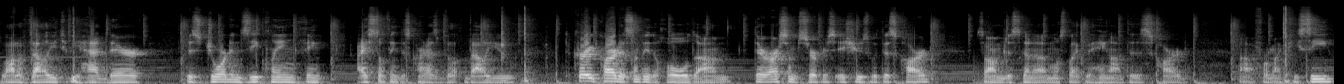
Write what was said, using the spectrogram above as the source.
a lot of value to be had there. This Jordan Z-Cling, think I still think this card has value. The Curry card is something to hold. Um, there are some surface issues with this card, so I'm just gonna most likely hang on to this card uh, for my PC.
